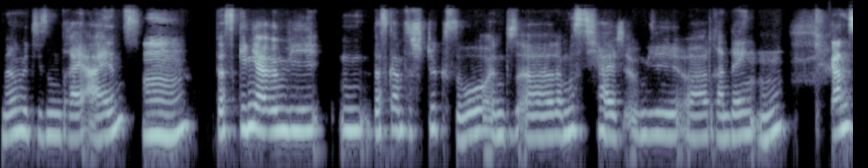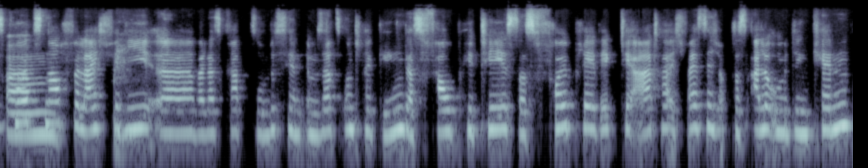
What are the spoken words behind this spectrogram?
ne, mit diesem 3-1 Mhm. Das ging ja irgendwie das ganze Stück so und äh, da musste ich halt irgendwie äh, dran denken. Ganz kurz Ähm, noch, vielleicht für die, äh, weil das gerade so ein bisschen im Satz unterging, das VPT ist das Vollplayback-Theater. Ich weiß nicht, ob das alle unbedingt kennen.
